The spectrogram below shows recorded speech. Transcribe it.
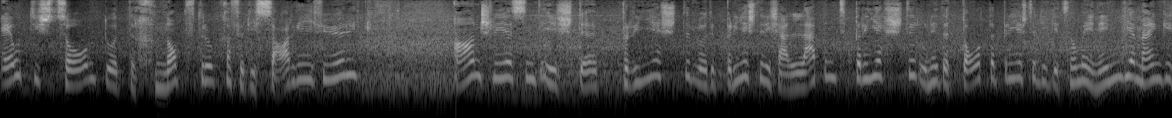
älteste Sohn tut den Knopf drücken für die Sargeinführung. Anschließend ist der Priester, weil der Priester ist ein Lebendpriester und nicht ein toter Priester, die gibt es nur in Indien. Manchmal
